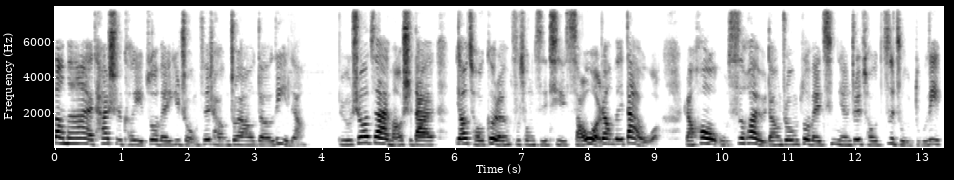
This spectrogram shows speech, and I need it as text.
浪漫爱它是可以作为一种非常重要的力量。比如说，在毛时代，要求个人服从集体，小我让位大我；然后五四话语当中，作为青年追求自主独立、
